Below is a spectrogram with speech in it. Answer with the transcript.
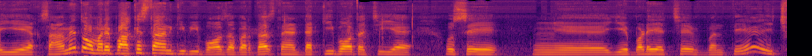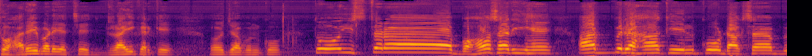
یہ اقسام ہے تو ہمارے پاکستان کی بھی بہت زبردست ہیں، ڈکی بہت اچھی ہے، اس سے یہ بڑے اچھے بنتے ہیں چھہارے بڑے اچھے ڈرائی کر کے جب ان کو، تو اس طرح بہت ساری ہیں۔ اب رہا کہ ان کو ڈاکٹر صاحب،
